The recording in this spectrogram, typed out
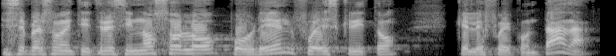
Dice verso 23, y no solo por él fue escrito que le fue contada,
